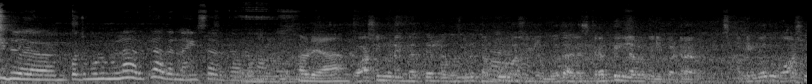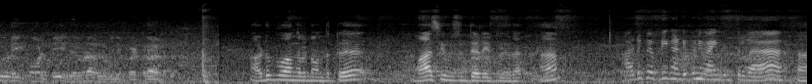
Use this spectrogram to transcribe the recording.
இது கொஞ்சம் முழு முள்ளா இருக்கு அது நைஸா இருக்கு அவ்வளோதான் அப்படியா? வாஷிங்குடைய மெத்தடில் வந்து தப்பு வாஷிங் போது அதில் ஸ்க்ரப்பிங் லெவல் கொஞ்சம் பெட்டராக இருக்கும். அப்படிங்கும்போது வாஷிங்குடைய குவாலிட்டி இதை விட அதில் கொஞ்சம் பெட்டராக இருக்கும். அடுப்பு வாங்குறேன்னு வந்துட்டு வாஷிங் மிஷின் தேடிட்டு இருக்கிறேன். ஆ? அடுப்பு எப்படி கண்டிப்பாக நீ வாங்கி கொடுத்துருவ? ஆ.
